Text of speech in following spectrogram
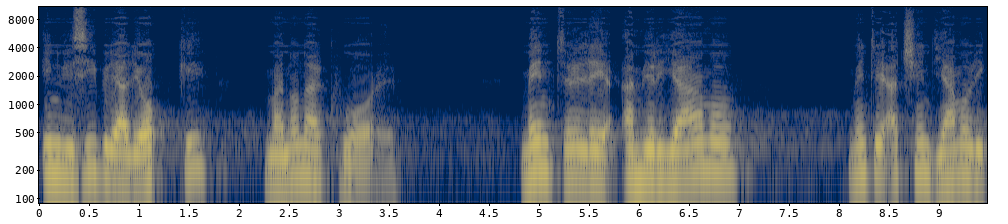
invisibile agli occhi ma non al cuore. Mentre le ammiriamo, mentre accendiamo le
